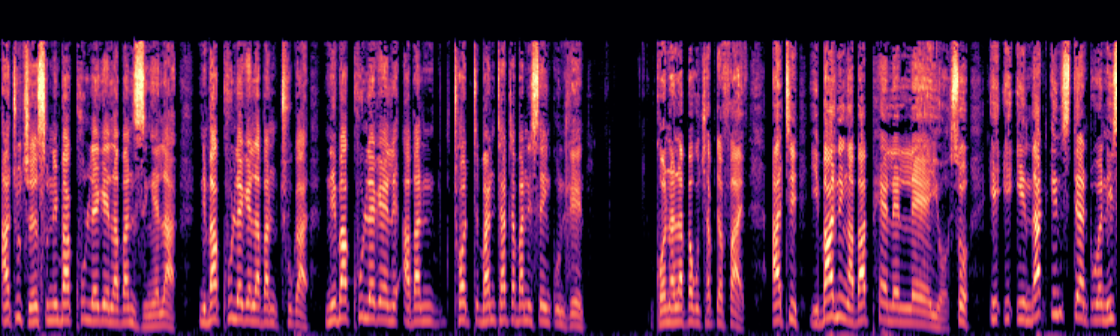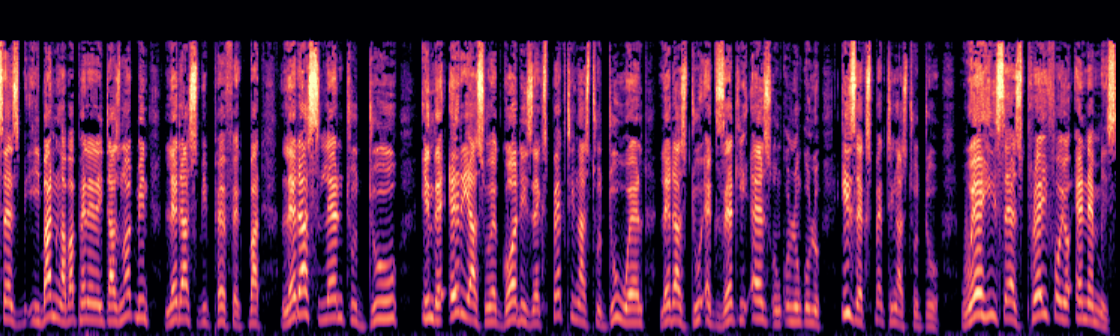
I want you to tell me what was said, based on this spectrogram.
athi uJesu nibakhulekele abanizingelayo nibakhulekele abanithukayo nibakhulekele abanithatha abanise enkundleni khona lapha ku-chapter 5 athi yibani ngabapheleleyo so in that instant when he says yibani ngabapheleleyo it does not mean let us be perfect but let us learn to do in the areas where God is expecting us to do well, let us do exactly as uNkulunkulu is expecting us to do. Where he says, pray for your enemies,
